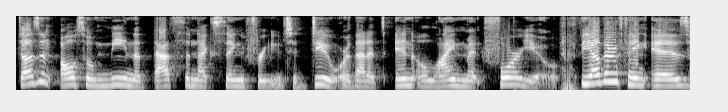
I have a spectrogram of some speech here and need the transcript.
doesn't also mean that that's the next thing for you to do or that it's in alignment for you. The other thing is,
